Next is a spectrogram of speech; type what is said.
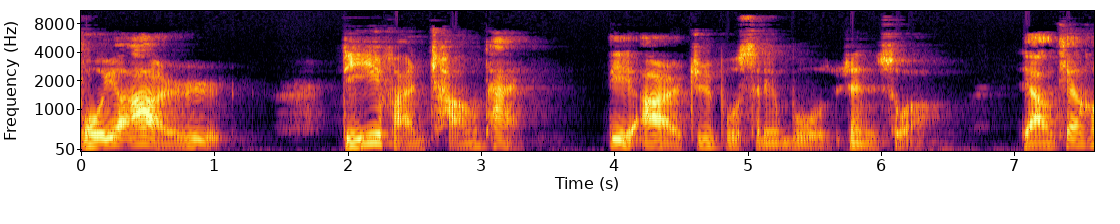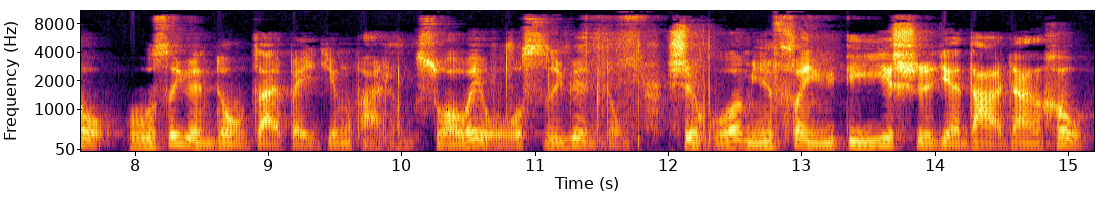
五月二日，敌反常态，第二支部司令部任所。两天后，五四运动在北京发生。所谓五四运动，是国民奋于第一世界大战后，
